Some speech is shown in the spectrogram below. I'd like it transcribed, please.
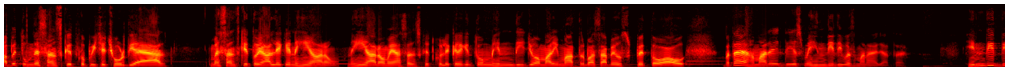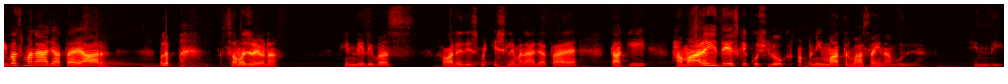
अबे तुमने संस्कृत को पीछे छोड़ दिया यार। मैं संस्कृत तो यहाँ लेके नहीं आ रहा हूँ। नहीं आ रहा हूँ मैं यहाँ संस्कृत को लेकर लेकिन तुम हिंदी जो हमारी मातृभाषा पे उस पर तो आओ। पता है, हमारे देश में हिंदी दिवस मनाया जाता है। हिंदी दिवस मनाया जाता है यार। मतलब समझ रहे हो ना? हिंदी दिवस हमारे देश में इसलिए मनाया जाता है ताकि हमारे ही देश के कुछ लोग अपनी मातृभाषा ही ना भूल जाएँ। हिंदी।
